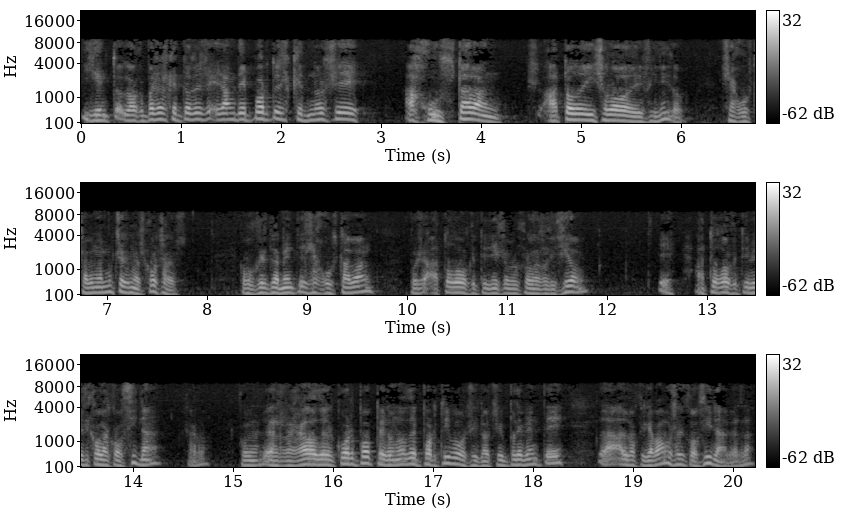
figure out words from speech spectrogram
Y lo que pasa es que entonces eran deportes que no se ajustaban a todo y solo lo definido, se ajustaban a muchas más cosas. Concretamente se ajustaban pues a todo lo que tenía que ver con la religión, eh, a todo lo que tiene que ver con la cocina, con el regalo del cuerpo, pero no deportivo, sino simplemente a lo que llamamos el cocina, ¿verdad?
